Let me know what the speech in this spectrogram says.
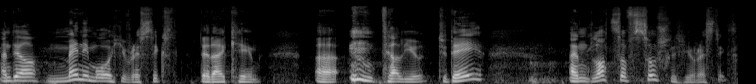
And there are many more heuristics that I can uh, tell you today, and lots of social heuristics.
